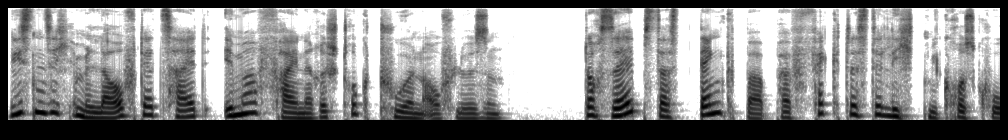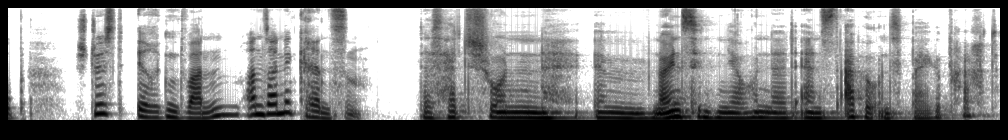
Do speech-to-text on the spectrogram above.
ließen sich im Lauf der Zeit immer feinere Strukturen auflösen. Doch selbst das denkbar perfekteste Lichtmikroskop stößt irgendwann an seine Grenzen. Das hat schon im 19. Jahrhundert Ernst Abbe uns beigebracht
